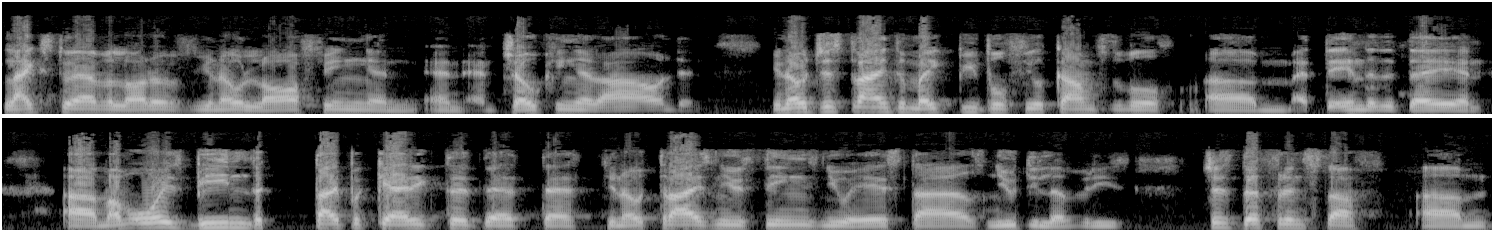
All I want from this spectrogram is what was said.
likes to have a lot of you know laughing and and and joking around and you know just trying to make people feel comfortable um, at the end of the day. And um, I've always been the type of character that that you know tries new things, new hairstyles, new deliveries, just different stuff. Um,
